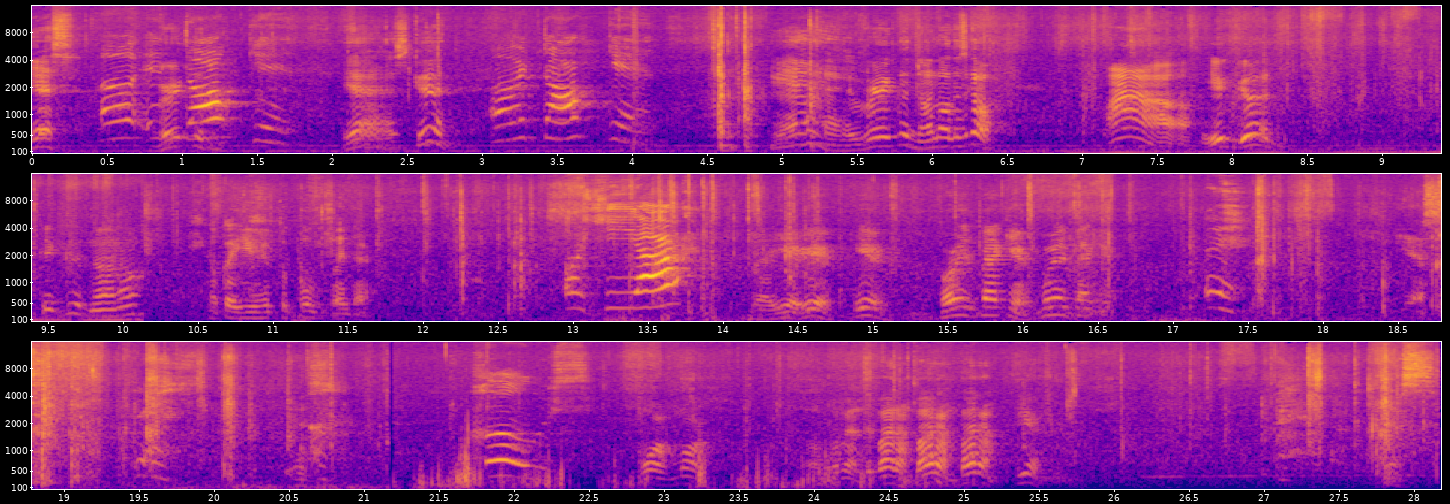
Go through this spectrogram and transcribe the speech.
Yes. Uh, Very good. talking. Yeah, that's good. I'm talking. Yeah, very good. No, no, let's go. Wow, you're good. You're good, no, no. Okay, you have to pull it right there. Oh, here? Yeah, here, here, here. Put it back here. Go it back here. Yes. Yes. Hose. More, more. Oh, come on, the bottom, bottom, bottom. Here. Yes.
